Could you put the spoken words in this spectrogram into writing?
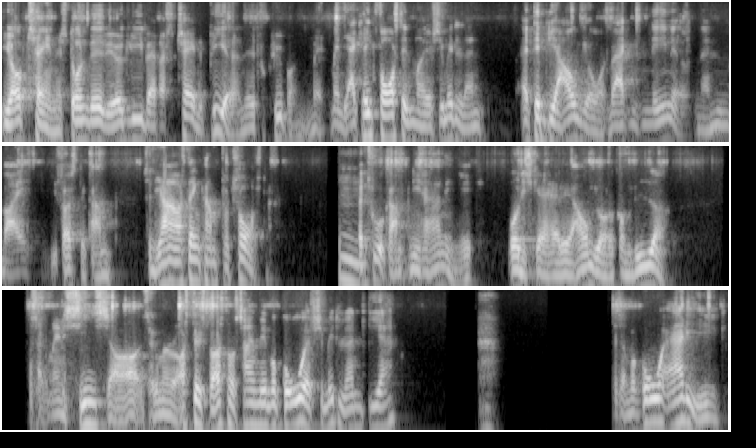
i optagende stund ved vi jo ikke lige, hvad resultatet bliver dernede på Kyberen. Men, men jeg kan ikke forestille mig, at FC Midtjylland, at det bliver afgjort, hverken den ene eller den anden vej i første kamp. Så de har også den kamp på torsdag, Mm. returkampen i Herning, ikke? hvor de skal have det afgjort og komme videre. Og så kan man sige, så, så kan man jo også stille spørgsmålstegn med, hvor gode FC Midtjylland de er. Altså, hvor gode er de egentlig?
